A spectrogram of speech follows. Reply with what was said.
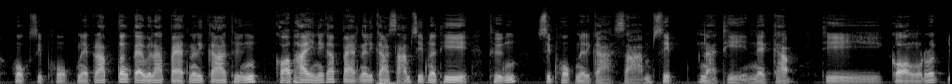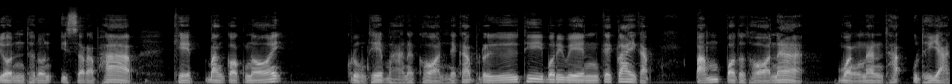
2566 นะครับ ตั้งแต่เวลา 8 นาฬิกาถึง ขออภัยนะครับ 8 นาฬิกา 30 นาที ถึง 16 นาฬิกา 30 นาทีนะครับ ที่กองรถยนต์ถนนอิสรภาพ เขตบางกอกน้อย กรุงเทพมหานครนะครับ หรือที่บริเวณใกล้ ๆ กับปั๊มปตทหน้า วังนันทอุทยาน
